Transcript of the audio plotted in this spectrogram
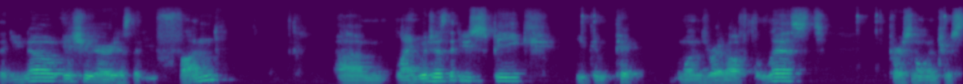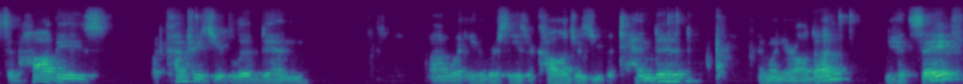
that you know, issue areas that you fund, um, languages that you speak. You can pick ones right off the list, personal interests and hobbies, what countries you've lived in, uh, what universities or colleges you've attended, and when you're all done, you hit save,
